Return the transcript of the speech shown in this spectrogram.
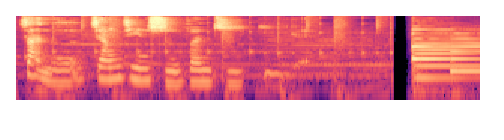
占了将近十分之一，耶。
